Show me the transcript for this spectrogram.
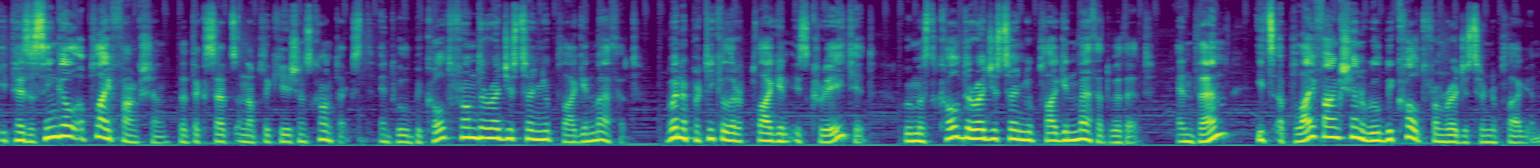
It has a single apply function that accepts an application's context and will be called from the register new plugin method. When a particular plugin is created, we must call the register new plugin method with it, and then its apply function will be called from register new plugin.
